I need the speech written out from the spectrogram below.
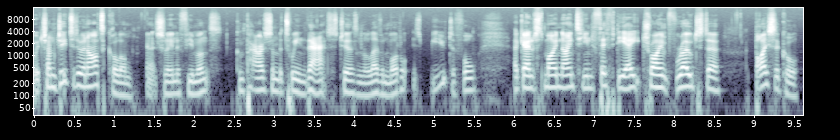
which I'm due to do an article on actually in a few months. Comparison between that 2011 model is beautiful against my 1958 Triumph Roadster bicycle.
